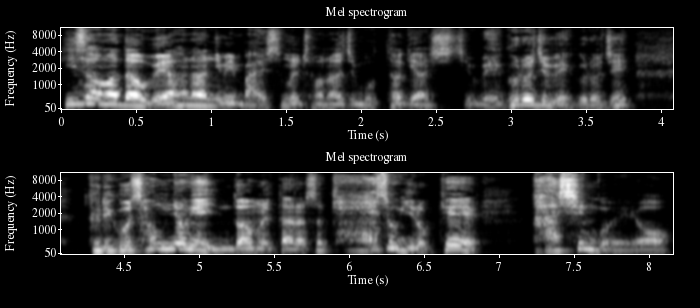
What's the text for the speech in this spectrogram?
이상하다 왜 하나님이 말씀을 전하지 못하게 하시지? 왜 그러지? 왜 그러지? 그리고 성령의 인도함을 따라서 계속 이렇게 가신 거예요.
